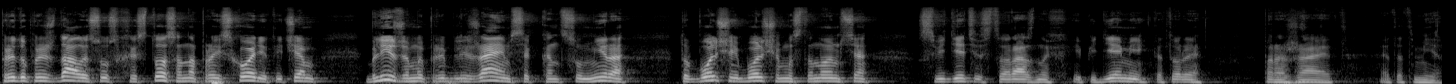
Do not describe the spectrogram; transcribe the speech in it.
предупреждал Иисус Христос, оно происходит. И чем ближе мы приближаемся к концу мира, то больше и больше мы становимся свидетельством разных эпидемий, которые поражают этот мир.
